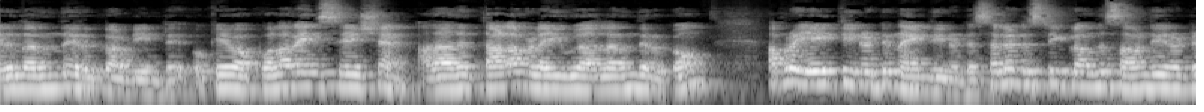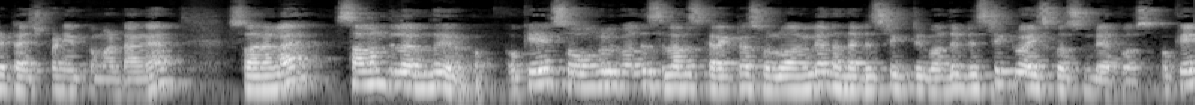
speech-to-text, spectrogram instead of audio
எதுல இருந்து இருக்கு அப்படின்ட்டு. ஓகேவா போலரைசேஷன் அதாவது தள விளைவு அதுல இருந்து இருக்கும். அப்புறம் எயித் யூனிட் நைன்த் யூனிட் சில டிஸ்ட்ரிக்ட்ல வந்து செவன்த் யூனிட் டச் பண்ணிருக்க மாட்டாங்க. ஸோ அதனால செவன்த்ல இருந்து இருக்கும். ஓகே ஸோ உங்களுக்கு வந்து சிலபஸ் கரெக்டா சொல்லுவாங்க அந்த டிஸ்ட்ரிக்ட்டுக்கு வந்து district wise question papers okay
